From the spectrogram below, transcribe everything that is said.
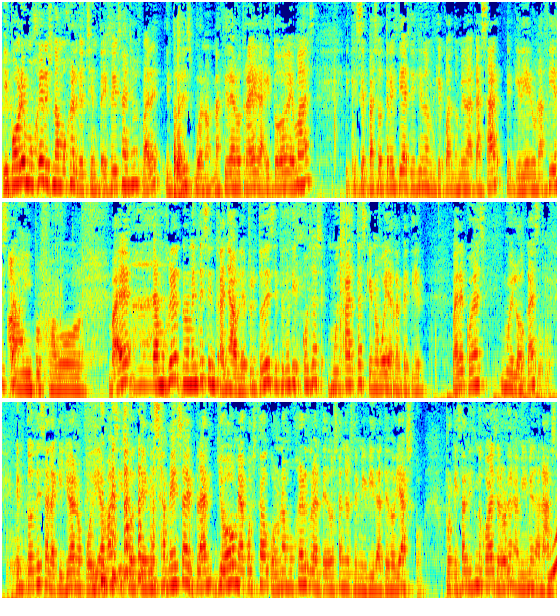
Y pobre mujer, es una mujer de 86 años, ¿vale? Y entonces, bueno, nacida en otra era y todo lo demás. Y que se pasó tres días diciéndome que cuando me iba a casar, que quería ir a una fiesta. Ay, por favor. ¿Vale? La mujer normalmente es entrañable, pero entonces empieza a decir cosas muy hartas que no voy a repetir. ¿Vale? Cosas muy locas. Entonces, a la que yo ya no podía más y solté en esa mesa, en plan, yo me he acostado con una mujer durante dos años de mi vida, te doy asco. Porque están diciendo cosas del orden, a mí me dan asco.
